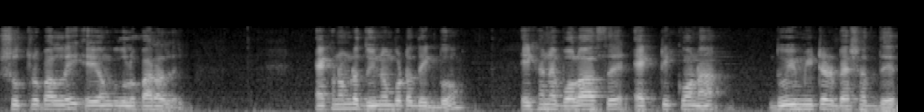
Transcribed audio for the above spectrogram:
সূত্র পারলেই এই অঙ্কগুলো পারা যায়। এখন আমরা দুই নম্বরটা দেখব। এখানে বলা আছে একটি কণা দুই মিটার ব্যাসার্ধের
